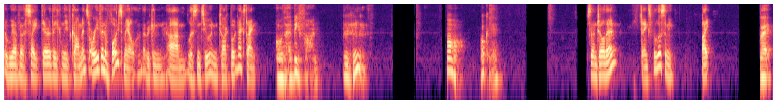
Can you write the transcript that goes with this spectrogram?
We have a site there they can leave comments, or even a voicemail that we can um, listen to and talk about next time. Oh, that'd be fun. Mm-hmm. Oh, okay. So until then, thanks for listening. Bye. But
